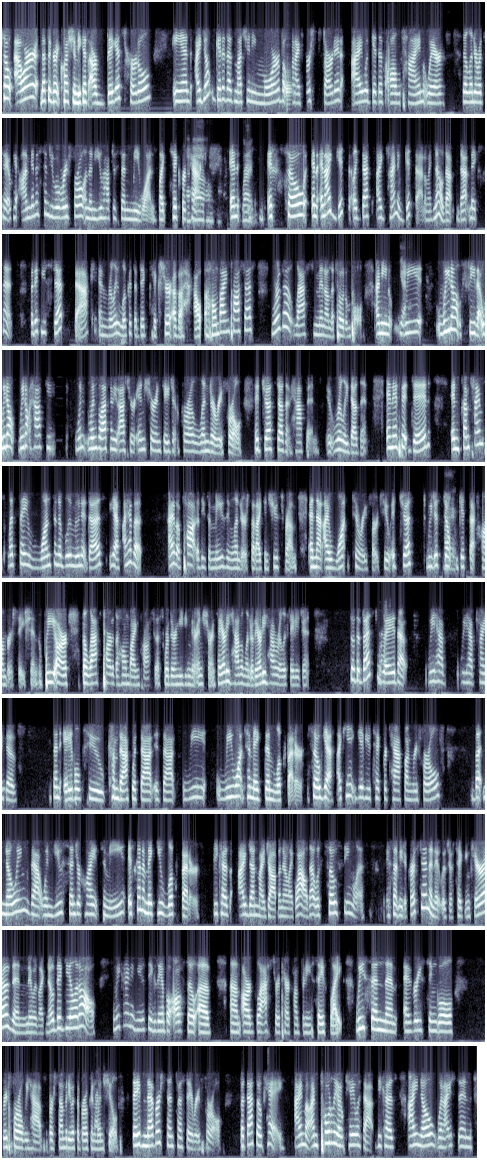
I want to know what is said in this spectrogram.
So, our that's a great question because our biggest hurdle and I don't get it as much anymore, but when I first started, I would get this all the time where the lender would say, okay, I'm going to send you a referral and then you have to send me one, like tick for uh-huh. tack. Oh, and right. it's so, and, and I get that, like that's, I kind of get that. I'm like, no, that, that makes sense. But if you step back and really look at the big picture of a, how, a home buying process, we're the last men on the totem pole. I mean, yeah. we, we don't see that. We don't, we don't have to, when, when's the last time you asked your insurance agent for a lender referral? It just doesn't happen. It really doesn't. And if it did, and sometimes let's say once in a blue moon it does yes i have a i have a pot of these amazing lenders that i can choose from and that i want to refer to it just we just don't Right. get that conversation. We are the last part of the home buying process where they're needing their insurance. They already have a lender. They already have a real estate agent. So the best Right. way that we have we have kind of been able to come back with that is that we we want to make them look better. So yes, I can't give you tick for tack on referrals, but knowing that when you send your client to me, it's going to make you look better because I've done my job and they're like, "Wow, that was so seamless." They sent me to Kristin and it was just taken care of and it was like no big deal at all. And we kind of use the example also of um, our glass repair company, Safelite. We send them every single referral we have for somebody with a broken windshield. They've never sent us a referral, but that's okay. I'm I'm totally okay with that because I know when I send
